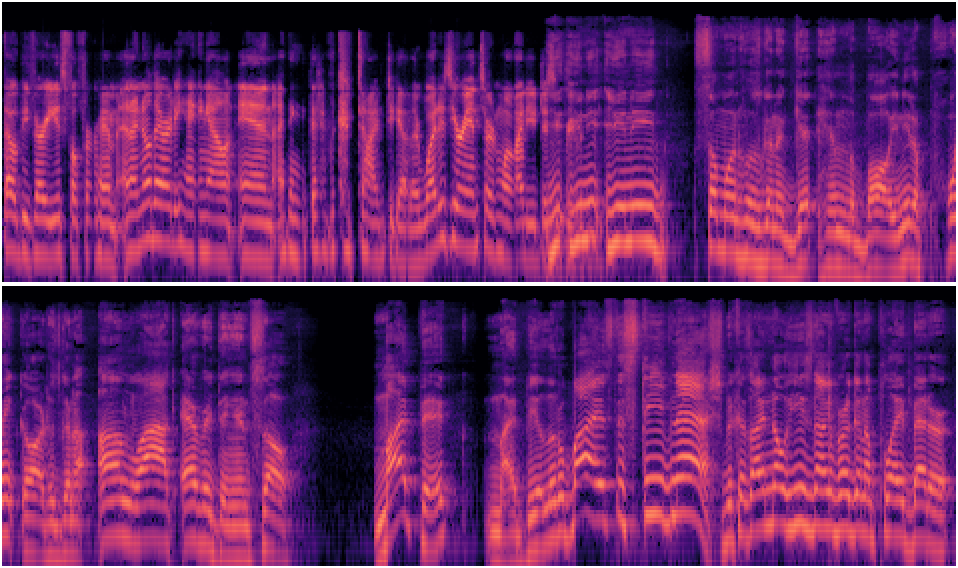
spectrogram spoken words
that would be very useful for him. And I know they already hang out, and I think they'd have a good time together. What is your answer, and why do you You, disagree? you with need you need someone who's gonna get him the ball. You need a point guard who's gonna unlock everything. And so, my pick might be a little biased is Steve Nash because I know he's never gonna play better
